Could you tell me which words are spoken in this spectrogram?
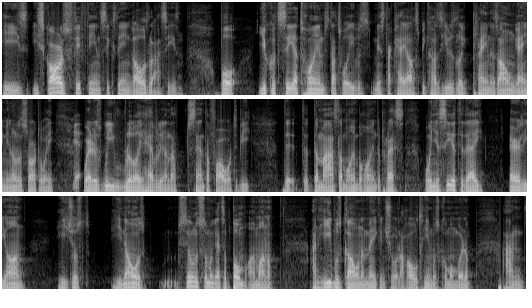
He's he scores 15, 16 goals last season, but you could see at times that's why he was Mr. Chaos because he was like playing his own game, you know, the sort of way. Yeah. Whereas we rely heavily on that centre forward to be the, the, the mastermind behind the press. But when you see it today, early on, he just he knows as soon as someone gets a bum, I'm on him. And he was going and making sure the whole team was coming with him. And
